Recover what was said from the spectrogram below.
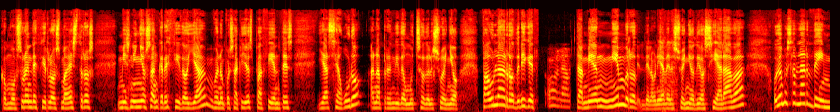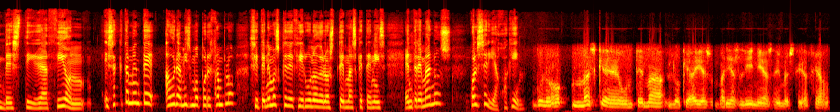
Como suelen decir los maestros, mis niños han crecido ya, bueno, pues aquellos pacientes ya seguro han aprendido mucho del sueño. Paula Rodríguez, también miembro de la Unidad del Sueño de Osiaraba. Hoy vamos a hablar de investigación exactamente ahora mismo, por ejemplo, si tenemos que decir uno de los temas que tenéis entre manos, ¿cuál sería, Joaquín? Bueno, más que un tema, lo que hay es varias líneas de investigación.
